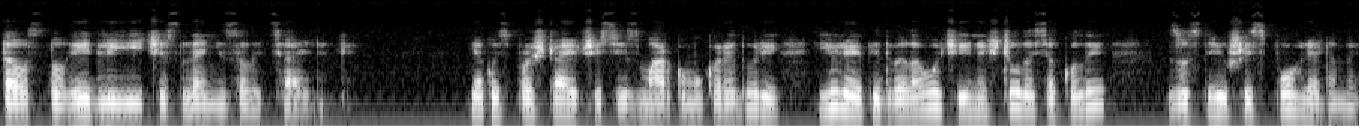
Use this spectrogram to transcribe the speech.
та остогидлі її численні залицяльники. Якось прощаючись із Марком у коридорі, Юлія підвела очі і не щулася, коли, зустрівшись поглядами,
